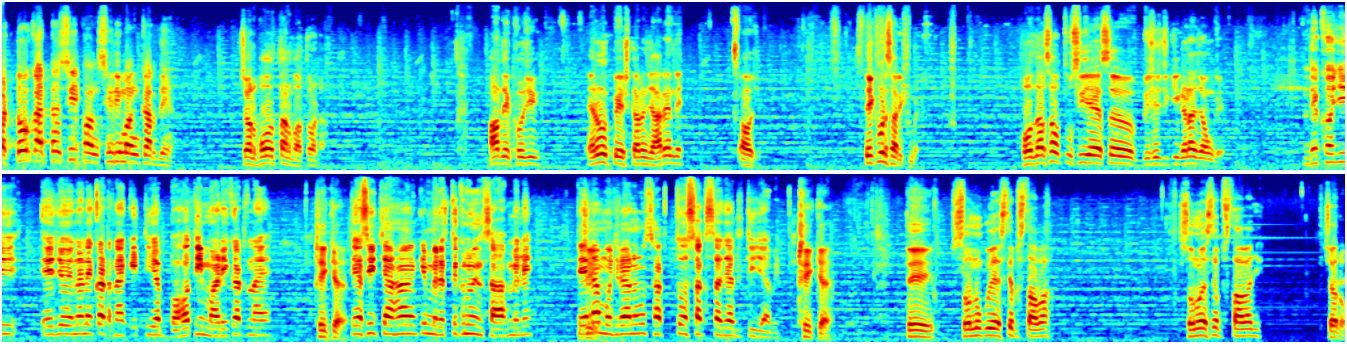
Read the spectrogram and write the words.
ਘੱਟੋ ਘੱਟ ਅਸੀਂ ਫਾਂਸੀ ਦੀ ਮੰਗ ਕਰਦੇ ਹਾਂ। ਚਲੋ ਬਹੁਤ ਧੰਨਵਾਦ ਤੁਹਾਡਾ। ਆਹ ਦੇਖੋ ਜੀ ਇਹਨਾਂ ਨੂੰ ਪੇਸ਼ ਕਰਨ ਜਾ ਰਹੇ ਨੇ। ਆਓ ਜੀ। ਇੱਕ ਮਿੰਟ ਸਰ ਇੱਕ ਮਿੰਟ। ਹੌਲਦਾਰ ਸਾਹਿਬ ਤੁਸੀਂ ਇਸ ਵਿਸ਼ੇ 'ਚ ਕੀ ਕਹਿਣਾ ਚਾਹੋਗੇ? ਦੇਖੋ ਜੀ ਇਹ ਜੋ ਇਹਨਾਂ ਨੇ ਘਟਨਾ ਕੀਤੀ ਹੈ ਬਹੁਤ ਹੀ ਮਾੜੀ ਘਟਨਾ ਹੈ। ਠੀਕ ਹੈ। ਤੇ ਅਸੀਂ ਚਾਹਾਂਗੇ ਕਿ ਮ੍ਰਿਤਕ ਨੂੰ ਇਨਸਾਫ ਮਿਲੇ ਤੇ ਇਹਨਾਂ ਜੀ। ਮੁਜਰਾਂ ਨੂੰ ਸਖਤ ਤੋਂ ਸਖਤ ਸਜ਼ਾ ਦਿੱਤੀ ਜਾਵੇ। ਠੀਕ ਹੈ। ਤੇ ਸੋਨੂੰ ਕੋਈ ਇਸ ਤੇ ਪਛਤਾਵਾ? ਸੋਨੂੰ ਇਸ ਤੇ ਪਛਤਾਵਾ ਜੀ? ਚਲੋ।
